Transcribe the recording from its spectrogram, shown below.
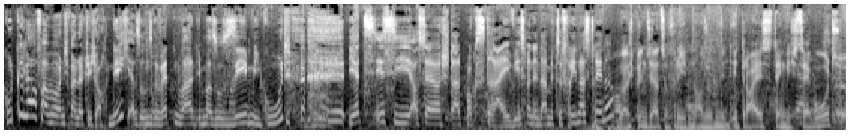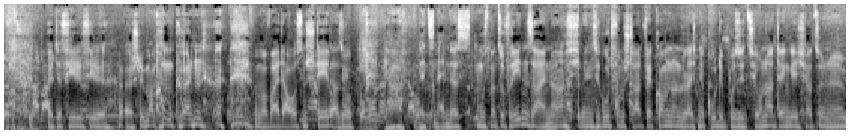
gut gelaufen, aber manchmal natürlich auch nicht. Also unsere Wetten waren immer so semi-gut. Mhm. Jetzt ist sie aus der Startbox 3. Wie ist man denn damit zufrieden als Trainer? Ja, ich bin sehr zufrieden. Also mit E3 ist, denke ich, sehr gut. Hätte viel, viel äh, schlimmer kommen können, wenn man weit außen steht. Also ja, letzten Endes muss man zufrieden sein. Ne? Wenn sie gut vom Start wegkommen und gleich eine gute Position hat, denke ich, hat sie eine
